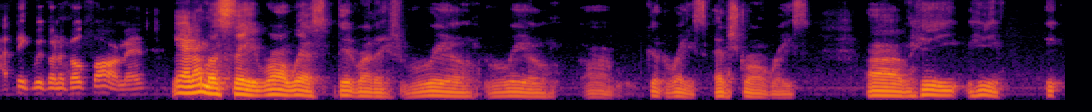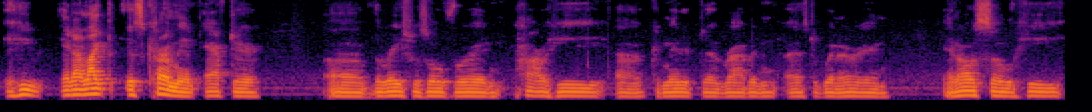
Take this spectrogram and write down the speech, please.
I think we're gonna go far, man. yeah and i must say Roy West did run a real real um, good race and strong race um, he he he, he and i liked his comment after uh, the race was over and how he uh, commended uh, Robin as the winner and and also he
